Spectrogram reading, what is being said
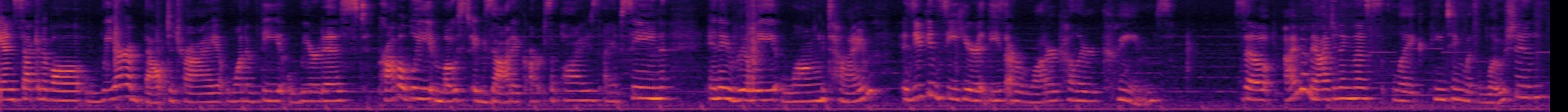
And second of all, we are about to try one of the weirdest, probably most exotic art supplies I have seen in a really long time. As you can see here, these are watercolor creams. So I'm imagining this like painting with lotion,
